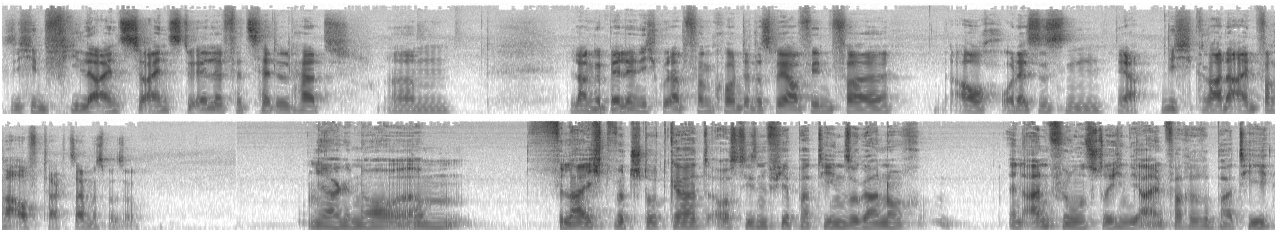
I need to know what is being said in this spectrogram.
sich in viele 1 zu 1 Duelle verzettelt hat, ähm, lange Bälle nicht gut abfangen konnte. Das wäre auf jeden Fall auch, oder es ist ein, ja, nicht gerade einfacher Auftakt, sagen wir es mal so. Ja, genau. Ähm, vielleicht wird Stuttgart aus diesen vier Partien sogar noch in Anführungsstrichen die einfachere Partie.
